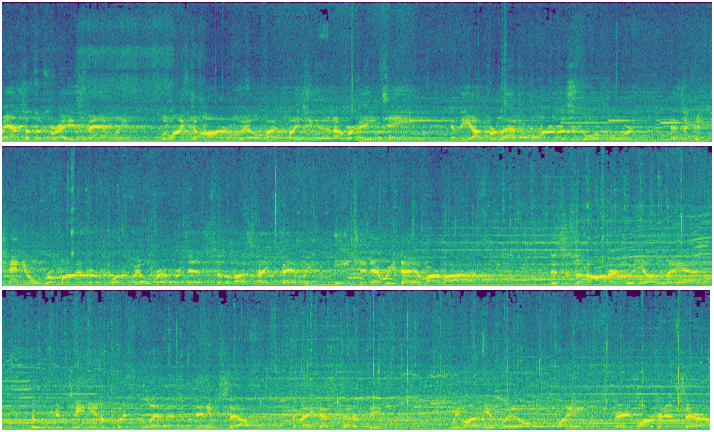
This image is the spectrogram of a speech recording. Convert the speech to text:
friends of the Graves family would like to honor Will by placing the number 18 in the upper left corner of the scoreboard as a continual reminder of what Will represents to the Mustang family each and every day of our lives. This is an honor to a young man who will continue to push the limits within himself to make us better people. We love you, Will, Wayne, Mary Margaret, and Sarah.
